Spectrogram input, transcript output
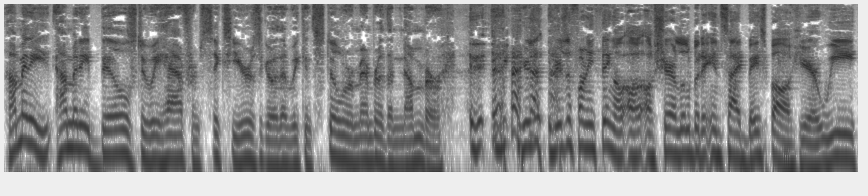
How many how many bills do we have from six years ago that we can still remember the number? here's, a, here's a funny thing. I'll, I'll, share a little bit of inside baseball here. We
